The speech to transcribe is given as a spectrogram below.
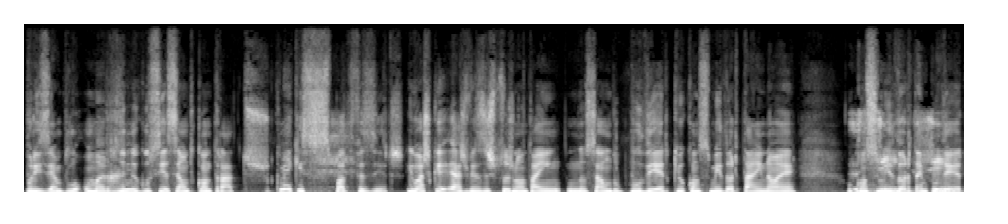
por exemplo, uma renegociação de contratos. Como é que isso se pode fazer? Eu acho que às vezes as pessoas não têm noção do poder que o consumidor tem, não é? O consumidor sim, tem poder.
